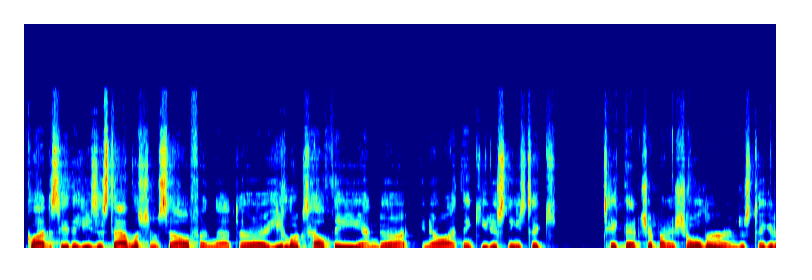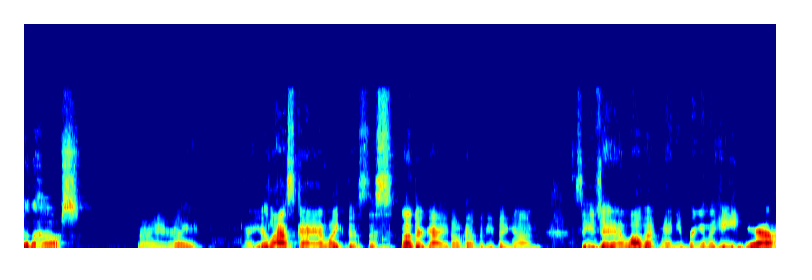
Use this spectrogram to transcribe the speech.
glad to see that he's established himself and that uh, he looks healthy. And uh, you know, I think he just needs to take that chip on his shoulder and just take it to the house. Right, right. Right, your last guy, I like this. This other guy, I don't have anything on. CJ, I love it, man. You're bringing the heat. Yeah.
